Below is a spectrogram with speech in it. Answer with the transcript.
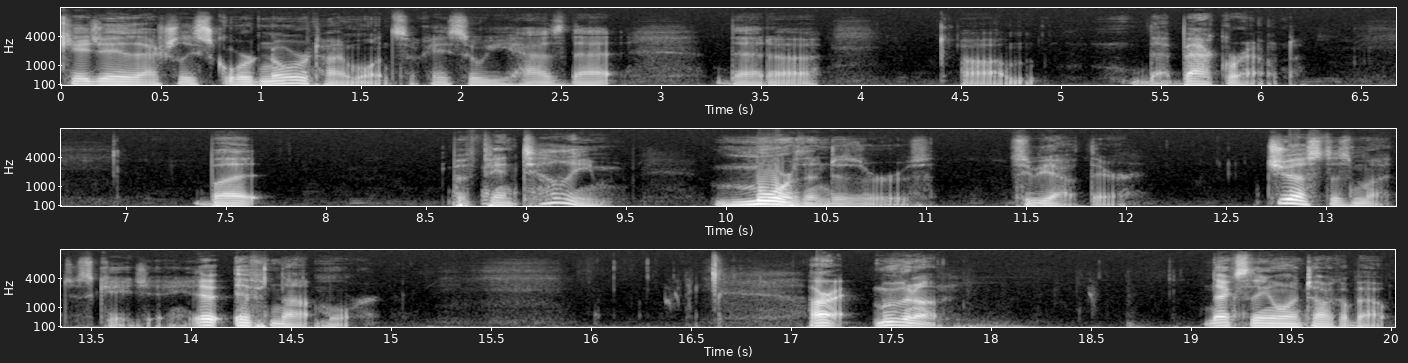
KJ has actually scored in overtime once, okay? So he has that that uh um that background. But but Fantilli more than deserves to be out there, just as much as KJ, if not more. All right, moving on. Next thing I want to talk about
